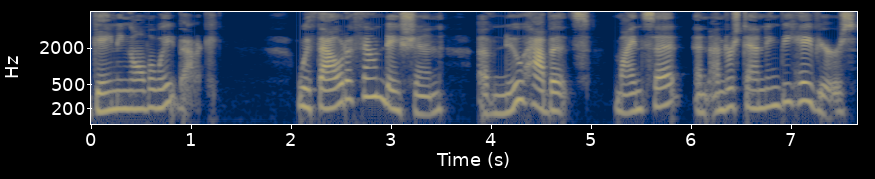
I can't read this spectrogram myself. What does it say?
gaining all the weight back. Without a foundation of new habits, mindset, and understanding behaviors,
